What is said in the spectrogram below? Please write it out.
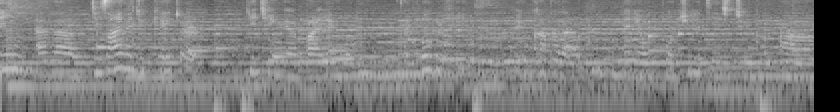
being as a design educator, teaching a bilingual typography in Qatar, many opportunities to um,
